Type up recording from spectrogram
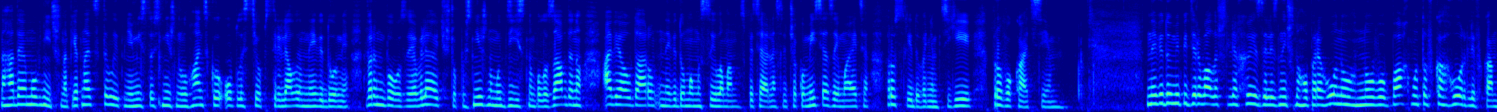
Нагадаємо, в ніч на 15 липня місто Сніжне Луганської області обстріляли невідомі. В РНБО заявляють, що по Сніжному дійсно було завдано авіаудару невідомими силами. Спеціальна слідча комісія займається розслідуванням цієї провокації. Невідомі підірвали шляхи залізничного перегону Новобахмутовка-Горлівка.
